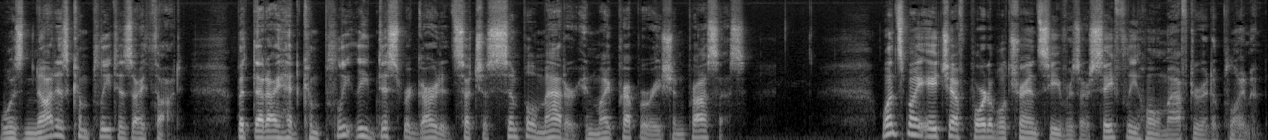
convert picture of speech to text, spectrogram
was not as complete as I thought, but that I had completely disregarded such a simple matter in my preparation process. Once my HF portable transceivers are safely home after a deployment,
